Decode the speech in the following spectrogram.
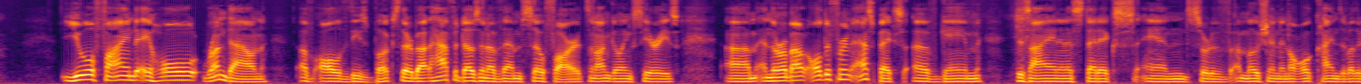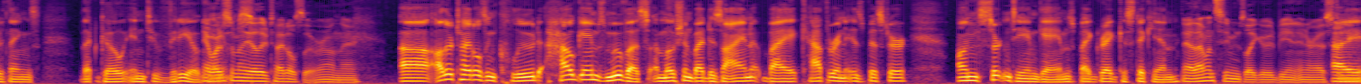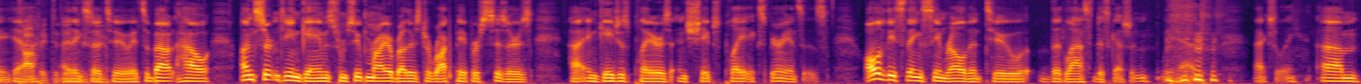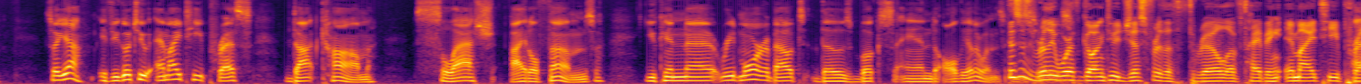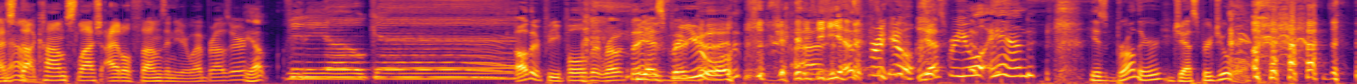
you will find a whole rundown of all of these books. There are about half a dozen of them so far. It's an ongoing series um, and they're about all different aspects of game design and aesthetics and sort of emotion and all kinds of other things that go into video games Yeah, what are some of the other titles that were on there? uh, other titles include How Games Move Us, Emotion by Design by Katherine Isbister, Uncertainty in Games by Greg Costikyan. Yeah, that one seems like it would be an interesting I, yeah, topic to I think so too. It's about how uncertainty in games, from Super Mario Brothers to Rock Paper Scissors, uh, engages players and shapes play experiences. All of these things seem relevant to the last discussion we had, actually. Um, so yeah, if you go to mitpress.com slash idle thumbs, you can uh, read more about those books and all the other ones. This is really worth going to just for the thrill of typing mitpress.com slash idle thumbs into your web browser. Yep. Video game. Other people that wrote things. Yes, for they're you. good. yes, for you. Jesper Yule and his brother Jesper Jewel. I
